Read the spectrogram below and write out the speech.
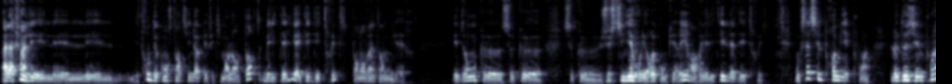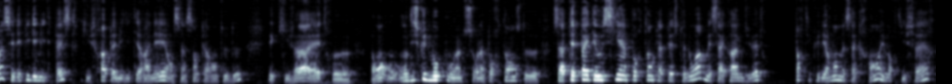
à la fin, les, les, troupes de Constantinople, effectivement, l'emportent, mais l'Italie a été détruite pendant 20 ans de guerre. Et donc, euh, ce, que, Justinien voulait reconquérir, en réalité, il l'a détruit. Donc ça, c'est le premier point. Le deuxième point, c'est l'épidémie de peste qui frappe la Méditerranée en 542 et qui va être... Euh, on, discute beaucoup hein, sur l'importance de... Ça n'a peut-être pas été aussi important que la peste noire, mais ça a quand même dû être particulièrement massacrant et mortifère.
